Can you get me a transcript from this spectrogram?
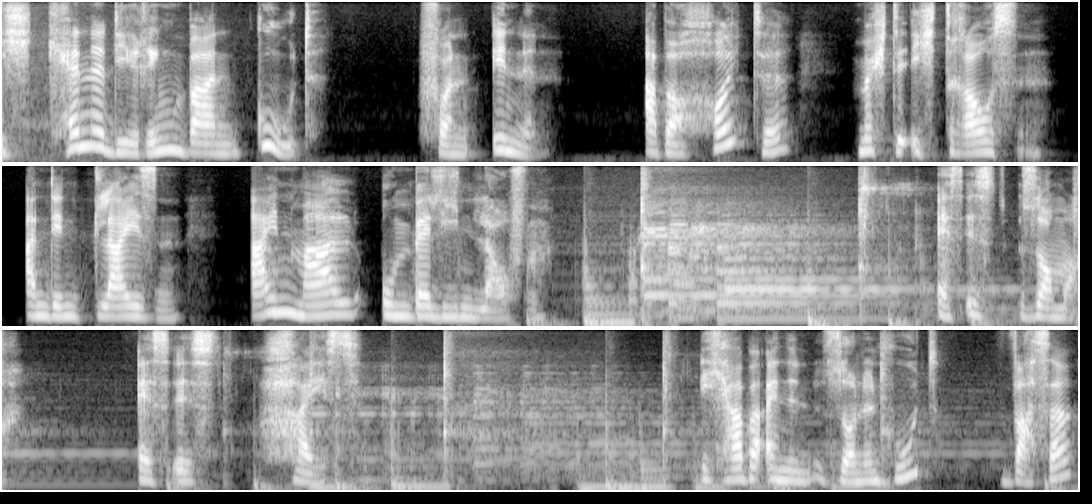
Ich kenne die Ringbahn gut von innen, aber heute möchte ich draußen an den Gleisen einmal um Berlin laufen. Es ist Sommer. Es ist heiß. Ich habe einen Sonnenhut, Wasser,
